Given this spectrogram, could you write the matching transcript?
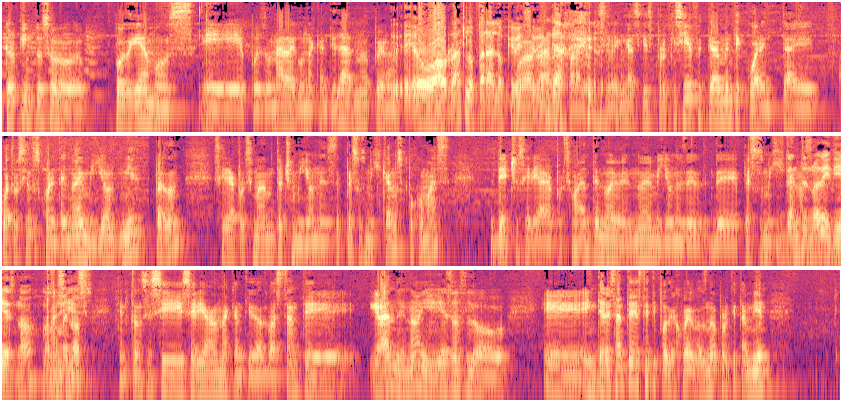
creo que incluso podríamos eh, pues donar alguna cantidad, ¿no? Pero Eh, o ahorrarlo para lo que o se ahorrarlo venga. para lo que se venga, así es, porque sí, efectivamente 40, eh, 449 millones, mil, perdón, sería aproximadamente 8 millones de pesos mexicanos, poco más. De hecho, sería aproximadamente 9, 9 millones de, de pesos De mexicanos. entre 9 y 10, ¿no? Más Así o menos. es. Entonces sí sería una cantidad bastante grande, ¿no? Y eso es lo eh, interesante de este tipo de juegos, ¿no? Porque también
